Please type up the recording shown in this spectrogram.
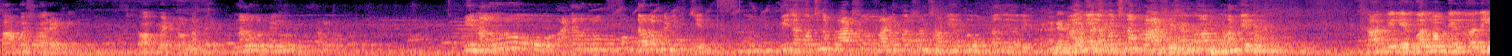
సాంబశివారెడ్డి. డాక్యుమెంట్లో ఉన్న పేరు. నలుగురు పేర్లు నలుగురు. ఈ నలుగురు అటల్ గ్రూపుకు డెవలప్మెంట్ ఇచ్చారు వీళ్ళకి వచ్చిన ప్లాట్స్ ఫార్టీ పర్సెంట్ ఎంతో ఉంటుంది వీళ్ళకి వచ్చిన ప్లాట్స్ మాకు అమ్మారు సార్ వీళ్ళు ఎవ్వరు మాకు తెలియదు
